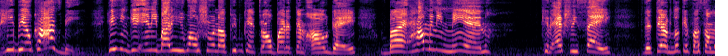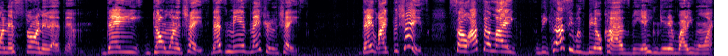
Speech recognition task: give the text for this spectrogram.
he Bill Cosby. He can get anybody he wants. Sure enough, people can throw butt at them all day. But how many men can actually say that they're looking for someone that's throwing it at them? They don't want to chase. That's men's nature to chase. They like the chase. So I feel like because he was Bill Cosby and he can get anybody he want,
